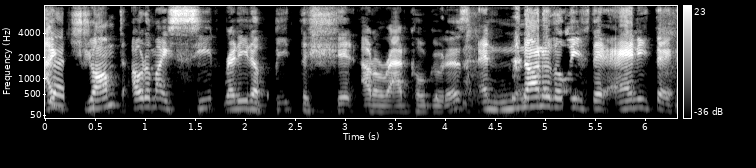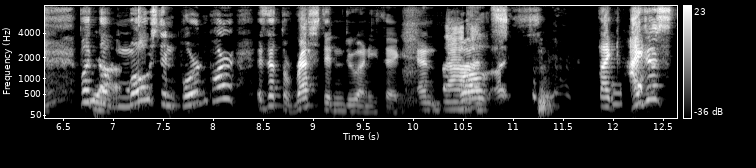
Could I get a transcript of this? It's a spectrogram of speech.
I jumped out of my seat ready to beat the shit out of Radko Gudas, and none of the Leafs did anything. But yeah. the most important part is that the refs didn't do anything. And That's... well, like I just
